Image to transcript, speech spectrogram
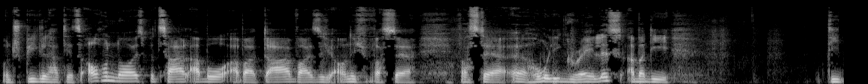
Und Spiegel hat jetzt auch ein neues Bezahlabo, aber da weiß ich auch nicht, was der, was der äh, Holy Grail ist. Aber die, die,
